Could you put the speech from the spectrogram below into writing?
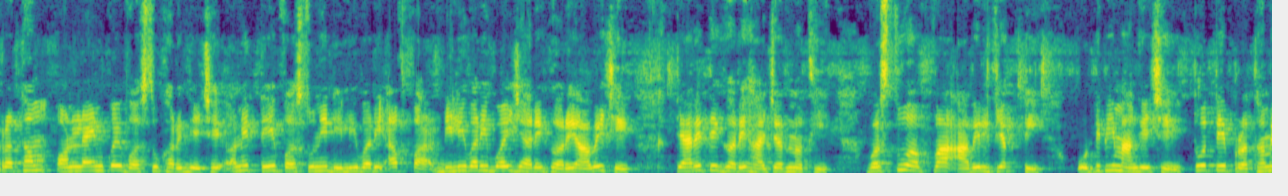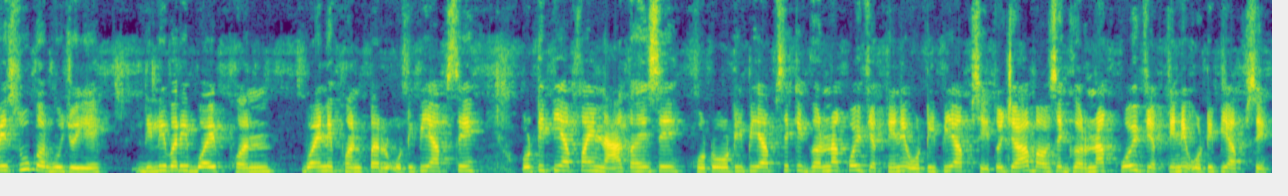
પ્રથમ ઓનલાઈન કોઈ વસ્તુ ખરીદે છે અને તે વસ્તુની ડિલિવરી આપવા ડિલિવરી બોય જ્યારે ઘરે આવે છે, ત્યારે તે ઘરે હાજર નથી. વસ્તુ આપવા આવેલ વ્યક્તિ ઓટીપી માંગે છે, તો તે પ્રથમે શું કરવું જોઈએ? ડિલિવરી બોય ફોન બોયને ફોન પર ઓટીપી આપશે? ઓટીપી આપવાની ના કહેશે? ખોટો ઓટીપી આપશે કે ઘરના કોઈ વ્યક્તિને ઓટીપી આપશે? તો જવાબ આવશે ઘરના કોઈ વ્યક્તિને ઓટીપી આપશે.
